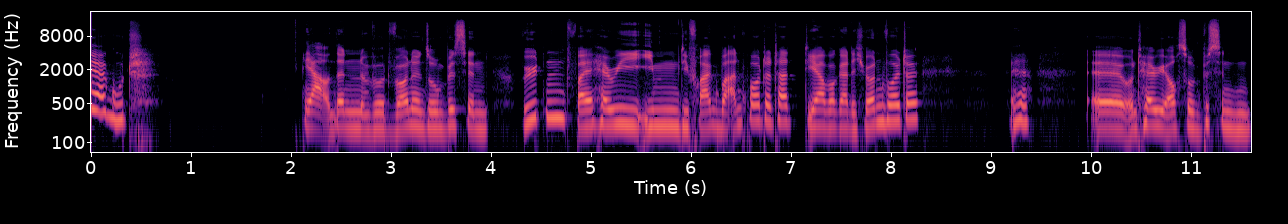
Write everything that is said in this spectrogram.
Naja, gut. Ja, und dann wird Vernon so ein bisschen wütend, weil Harry ihm die Fragen beantwortet hat, die er aber gar nicht hören wollte. Äh, und Harry auch so ein bisschen.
